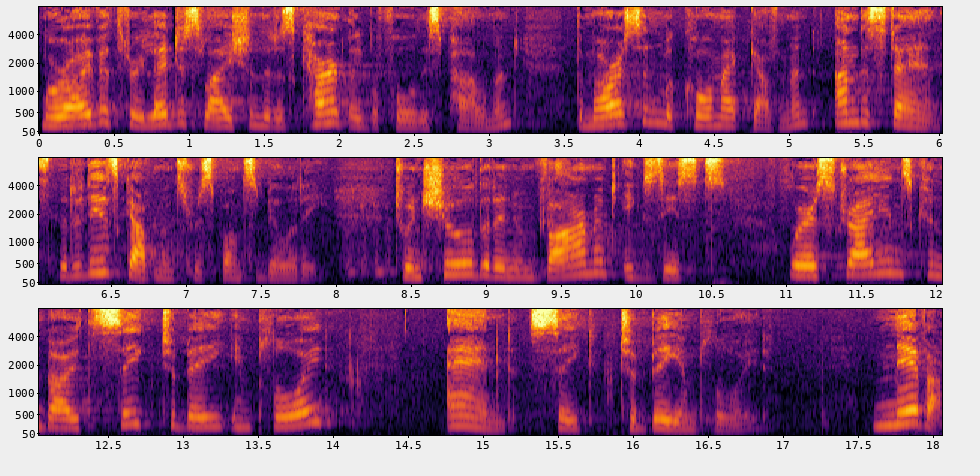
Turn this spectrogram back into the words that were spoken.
Moreover, through legislation that is currently before this parliament, the Morrison-McCormack government understands that it is government's responsibility to ensure that an environment exists where Australians can both seek to be employed and seek to be employed. Never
